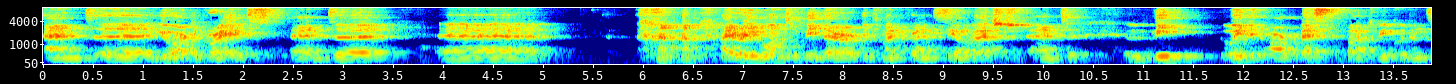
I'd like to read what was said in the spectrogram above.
and uh, you are the great and uh, uh, I really want to be there with my friend Siavash and we we did our best but we couldn't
